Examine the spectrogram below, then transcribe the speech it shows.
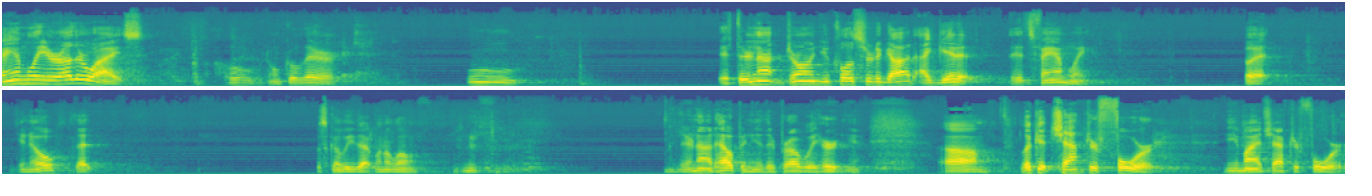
Family or otherwise. Oh, don't go there. Ooh. If they're not drawing you closer to God, I get it. It's family. But, you know, that let's go leave that one alone. they're not helping you, they're probably hurting you. Um, look at chapter 4. Nehemiah chapter 4.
